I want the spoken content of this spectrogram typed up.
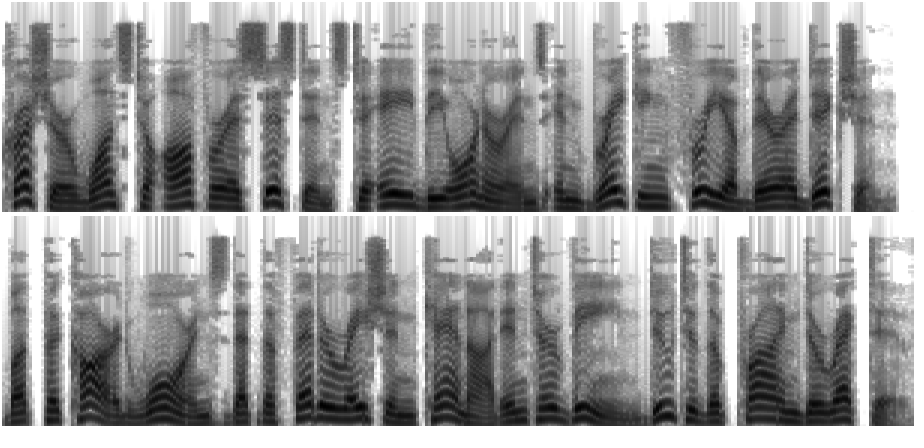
Crusher wants to offer assistance to aid the Ornarans in breaking free of their addiction, but Picard warns that the Federation cannot intervene due to the Prime Directive.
